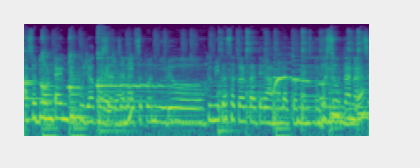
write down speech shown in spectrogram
असं दोन टाइमची पूजा करायची. पण व्हिडिओ तुम्ही कसं करता ते आम्हाला कमेंट बसवतानाच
